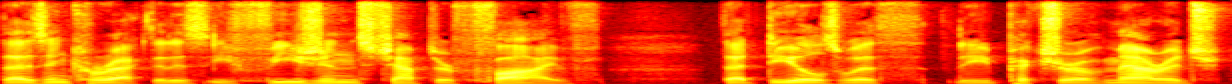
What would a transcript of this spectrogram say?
That is incorrect. It is Ephesians chapter 5 that deals with the picture of marriage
